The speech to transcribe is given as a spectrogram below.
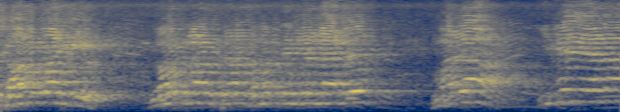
స్వామివారికి నూట నాలుగు సార్లు సమర్పించున్నారు మళ్ళా ఇదే ఏడాది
